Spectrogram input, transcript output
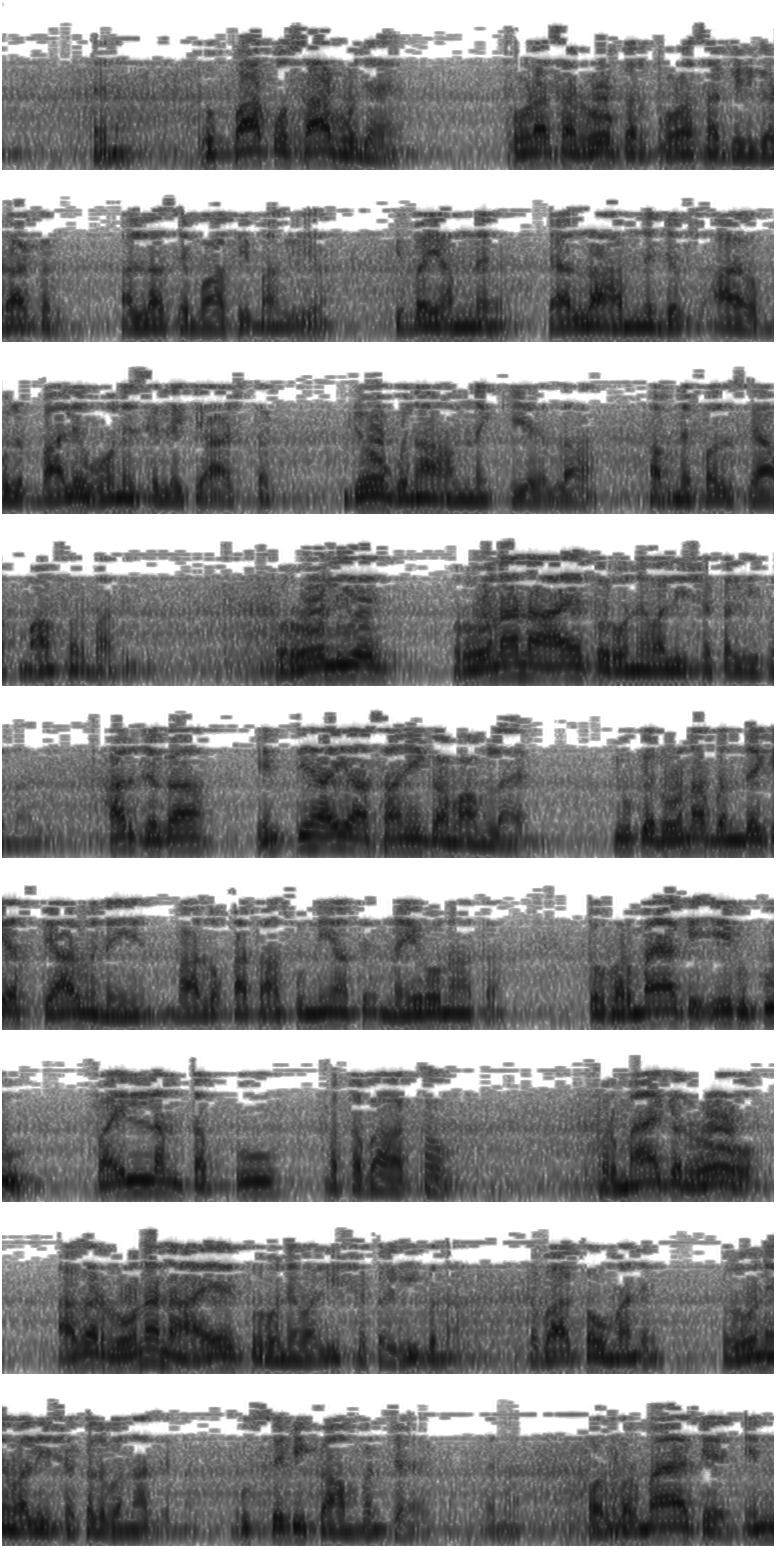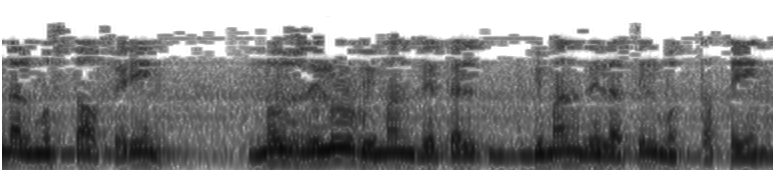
ہے نا؟ تو پاک و صاف ہو جائے تھوڑا سا رو کر، تھوڑا سا گڑ گڑا کر، اللہ سے معافی مانگ لیا کہ بھائی ہم نے، اے اللہ ہم نے جب بالغ ہونے سے لے کے آج تک جو گناہ ہم نے کیے، اللہ اپنے فل سے آپ معاف فرما دیجیے رو لیے، رونا نہ آئے تو رونے والی شکل ہی بنا لی ہر جگہ انتہائی آسانی کا معاملہ ہے، کیونکہ رونا بندے کے اختیار میں نہیں ہے۔ بعض اوقات آنسو نہیں آتے، نہیں رونا آتا۔ تو فرمایا کہ ابکو فعلم تبکو فتبا کہ فرمایا کہ رو، اگر رونا نہ آئے تو رونے والی شکل ہی بنا لو تباہ کہ مانے، رونے والی شکل بنا لینا۔ اس سے بھی کام بن جائے گا، ہے نا؟ اور فرمایا کہ ان المستفرین نزلو بمنزلت المتقین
